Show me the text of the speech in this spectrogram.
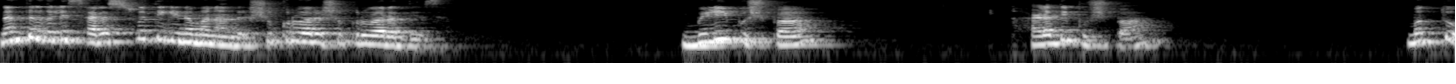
ನಂತರದಲ್ಲಿ ಸರಸ್ವತಿಗೆ ನಮನ ಅಂದರೆ ಶುಕ್ರವಾರ ಶುಕ್ರವಾರ ದಿವಸ. ಬಿಳಿ ಪುಷ್ಪ, ಹಳದಿ ಪುಷ್ಪ ಮತ್ತು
